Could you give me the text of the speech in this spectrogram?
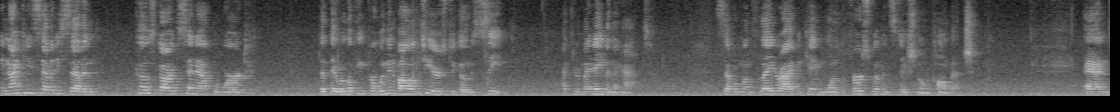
In 1977, Coast Guard sent out the word that they were looking for women volunteers to go to sea. I threw my name in the hat. Several months later, I became one of the first women stationed on a combat ship. And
